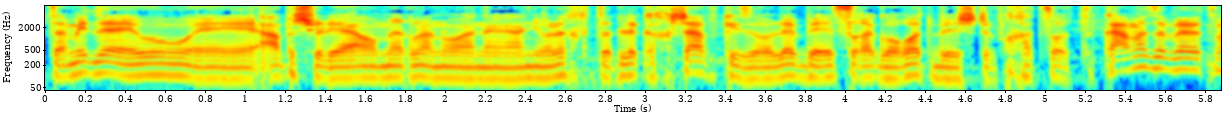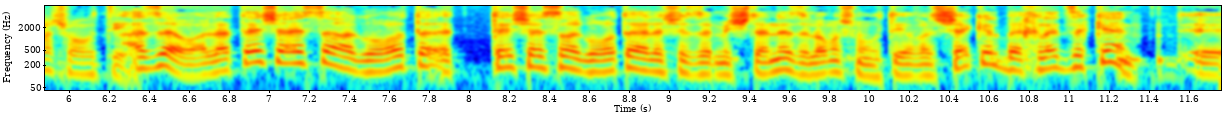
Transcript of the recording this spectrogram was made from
תמיד היו אה, אבא שלי היה אומר לנו אני, אני הולך לתדלק עכשיו כי זה עולה ב-10 אגורות בשתי חצות כמה זה באמת משמעותי. אז זהו על התשע עשר אגורות תשע עשר אגורות האלה שזה משתנה זה לא משמעותי אבל שקל בהחלט זה כן אה,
